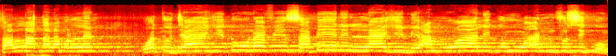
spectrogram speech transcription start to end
তো আল্লাহ তালা বললেন আনফুসিকুম।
